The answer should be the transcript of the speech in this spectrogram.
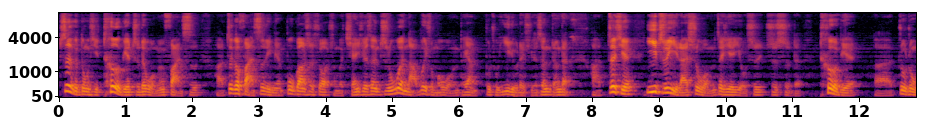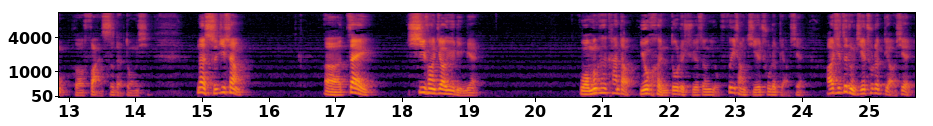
这个东西特别值得我们反思啊。这个反思里面不光是说什么钱学森之问呐，为什么我们培养不出一流的学生等等啊，这些一直以来是我们这些有识之士的特别呃注重和反思的东西。那实际上，呃，在西方教育里面，我们可以看到有很多的学生有非常杰出的表现，而且这种杰出的表现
